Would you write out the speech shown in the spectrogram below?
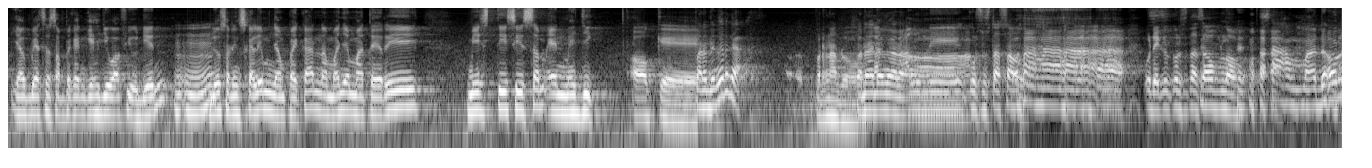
yang biasa sampaikan Kiai Haji Wafiuddin beliau sering sekali menyampaikan namanya materi mysticism and magic Oke. pernah dengar nggak Pernah dong. Pernah Kan dengar. Alumni kursus tasawuf. Udah ikut kursus tasawuf belum? sama dong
